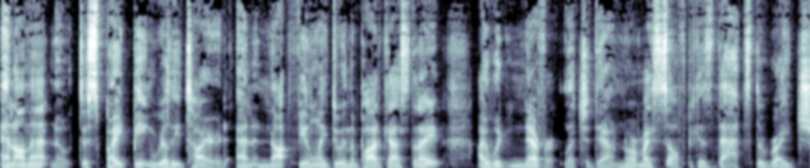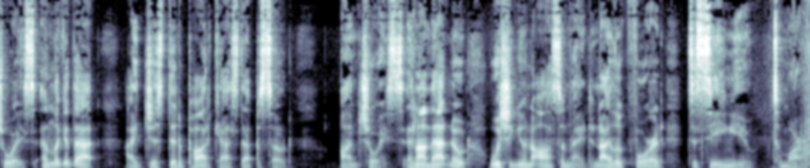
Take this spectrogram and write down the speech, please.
And on that note, despite being really tired and not feeling like doing the podcast tonight, I would never let you down, nor myself, because that's the right choice. And look at that. I just did a podcast episode on choice. And on that note, wishing you an awesome night, and I look forward to seeing you tomorrow.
